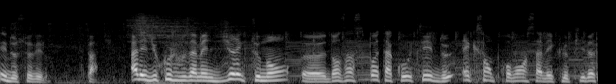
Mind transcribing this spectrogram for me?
et de ce vélo. Allez, du coup, je vous amène directement euh, dans un spot à côté de Aix-en-Provence avec le pilote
